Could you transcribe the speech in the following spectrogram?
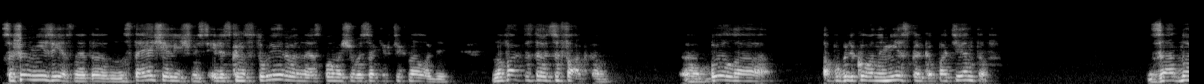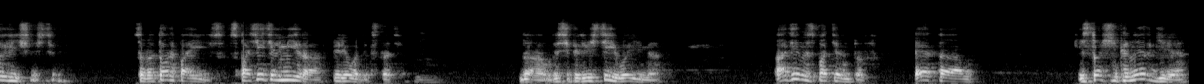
совершенно неизвестно, это настоящая личность или сконструированная с помощью высоких технологий. Но факт остается фактом. Э, было опубликовано несколько патентов за одной личностью. Сальваторе Паис. Спаситель мира в переводе, кстати. Да, вот если перевести его имя. Один из патентов – это источник энергии,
